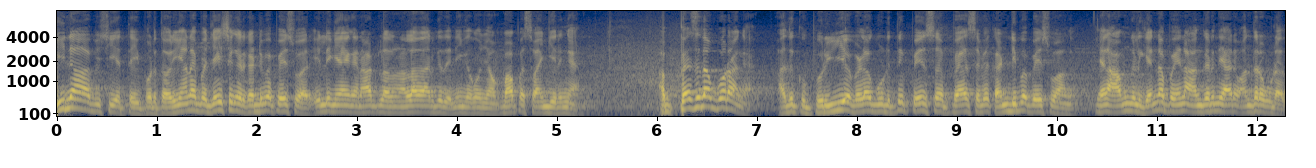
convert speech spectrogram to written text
ஐநா விஷயத்தை பொறுத்தவரை ஏன்னா இப்போ ஜெய்சங்கர் கண்டிப்பாக பேசுவார். இல்லைங்க எங்கள் நாட்டில் நல்லா தான் இருக்குது. நீங்கள் கொஞ்சம் வாபஸ் வாங்கிடுங்க அப்போ பேச தான் போகிறாங்க அதுக்கு பெரிய விலை கொடுத்து பேச பேசவே கண்டிப்பாக பேசுவாங்க. ஏன்னா அவங்களுக்கு என்ன பையனா அங்கேருந்து யாரும் வந்துடக்கூடாது.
